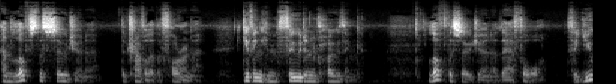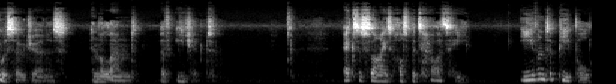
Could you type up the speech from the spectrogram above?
and loves the sojourner, the traveller, the foreigner, giving him food and clothing. Love the sojourner, therefore, for you are sojourners in the land of Egypt. Exercise hospitality even to people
